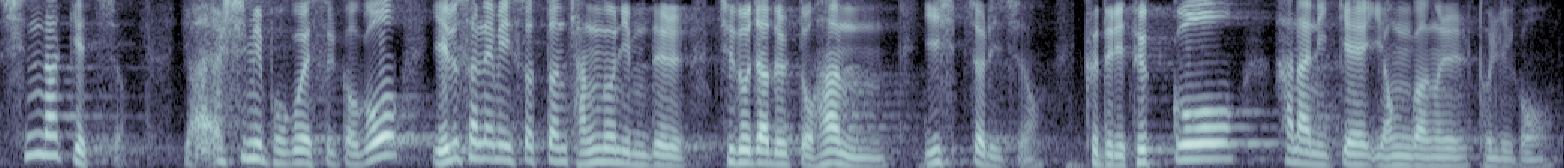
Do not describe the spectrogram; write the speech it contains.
신났겠죠. 열심히 보고했을 거고 예루살렘에 있었던 장로님들, 지도자들 또한 20절이죠. 그들이 듣고 하나님께 영광을 돌리고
